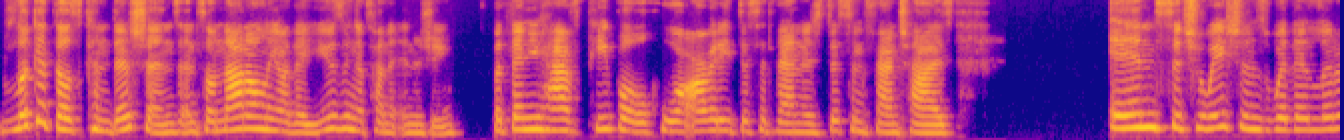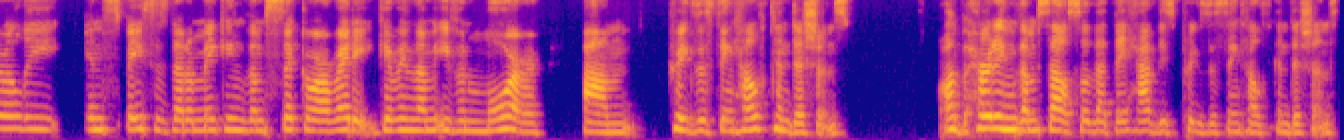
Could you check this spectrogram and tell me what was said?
look at those conditions. And so not only are they using a ton of energy, but then you have people who are already disadvantaged, disenfranchised, in situations where they're literally in spaces that are making them sicker already, giving them even more um, pre-existing health conditions, hurting themselves so that they have these pre-existing health conditions.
